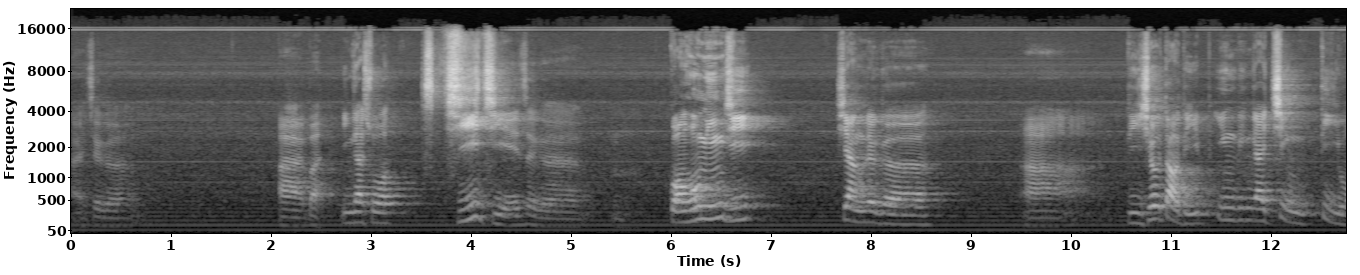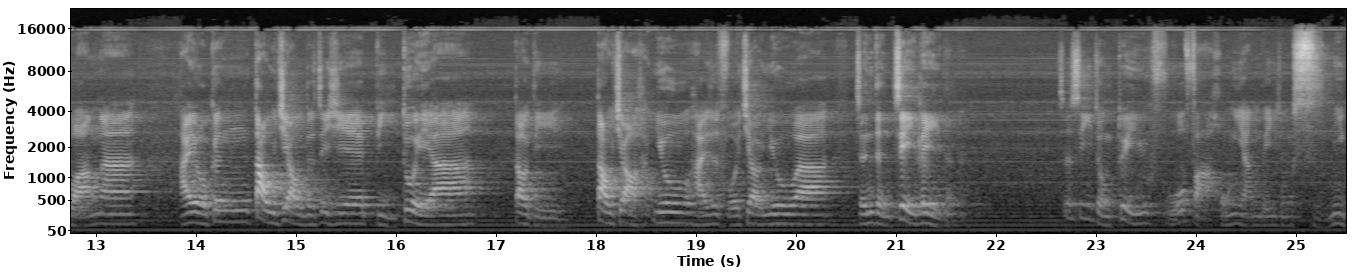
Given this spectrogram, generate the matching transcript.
哎这个，哎不应该说集结这个广弘明集，像这个啊比丘到底应不应该敬帝王啊？还有跟道教的这些比对啊，到底道教优还是佛教优啊？等等这一类的。这是一种对于佛法弘扬的一种使命，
